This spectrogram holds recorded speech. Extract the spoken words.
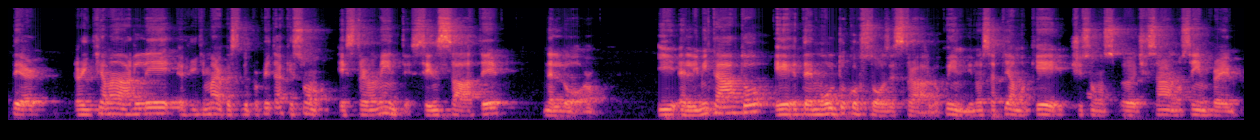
per richiamarle, richiamare queste due proprietà che sono estremamente sensate nell'oro è limitato ed è molto costoso estrarlo. Quindi noi sappiamo che ci, sono, eh, ci saranno sempre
